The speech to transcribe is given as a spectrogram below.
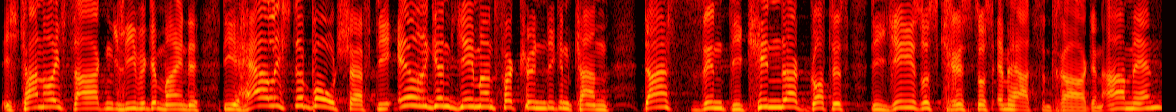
Ich kann euch sagen, liebe Gemeinde, die herrlichste Botschaft, die irgendjemand verkündigen kann, das sind die Kinder Gottes, die Jesus Christus im Herzen tragen. Amen.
